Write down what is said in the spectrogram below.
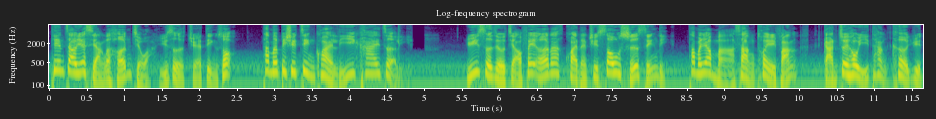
天照也想了很久啊，于是决定说，他们必须尽快离开这里。于是就叫飞蛾呢快点去收拾行李。他们要马上退房，赶最后一趟客运，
